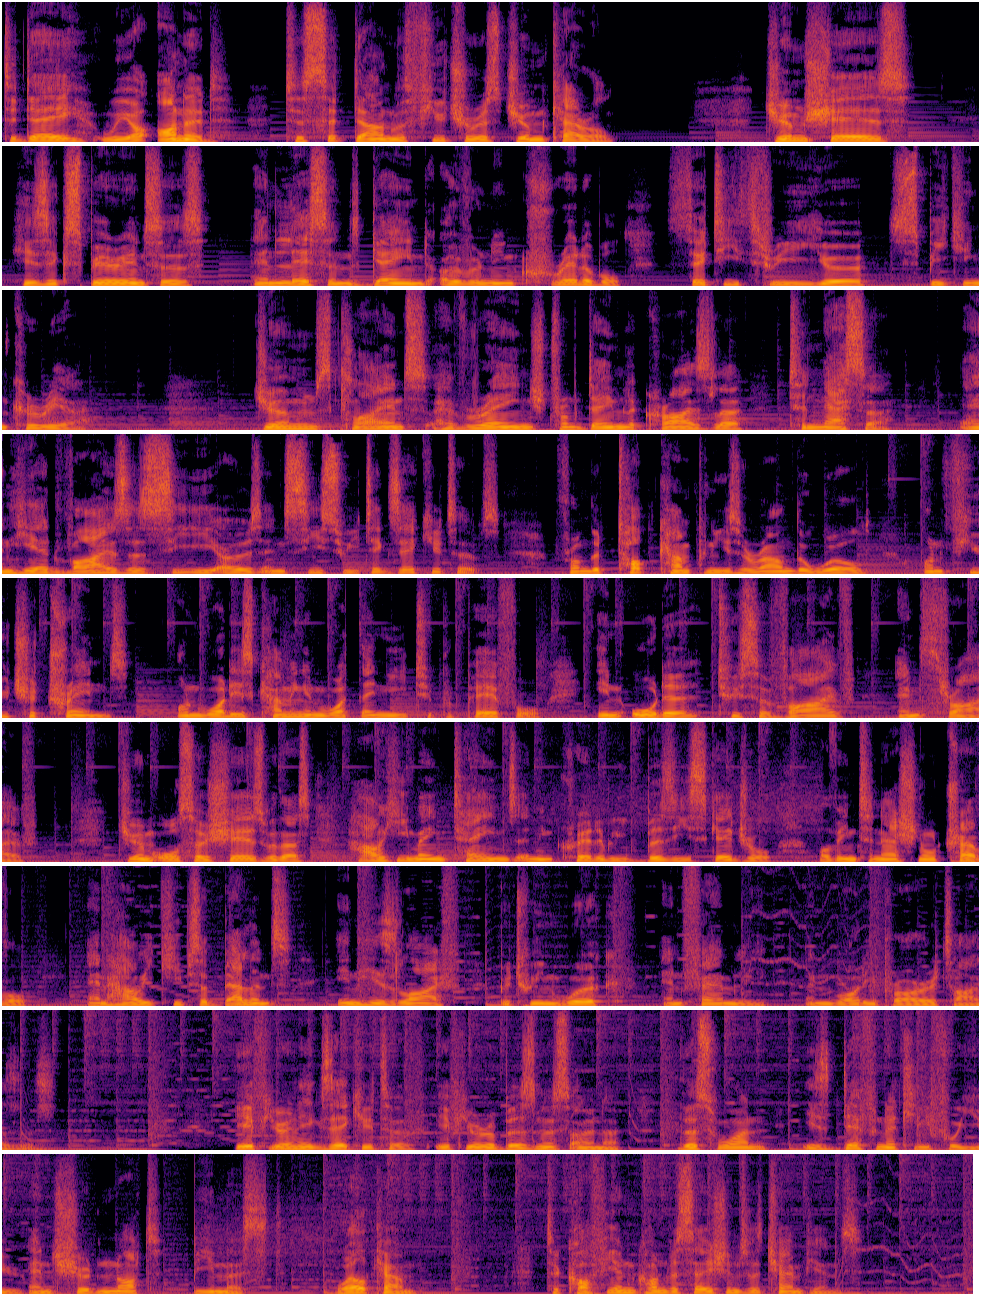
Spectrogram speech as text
Today, we are honored to sit down with futurist Jim Carroll. Jim shares his experiences and lessons gained over an incredible 33 year speaking career. Jim's clients have ranged from Daimler Chrysler to NASA, and he advises CEOs and C suite executives from the top companies around the world on future trends, on what is coming and what they need to prepare for in order to survive and thrive. Jim also shares with us how he maintains an incredibly busy schedule of international travel and how he keeps a balance in his life between work and family and what he prioritizes. If you're an executive, if you're a business owner, this one is definitely for you and should not be missed. Welcome to Coffee and Conversations with Champions,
